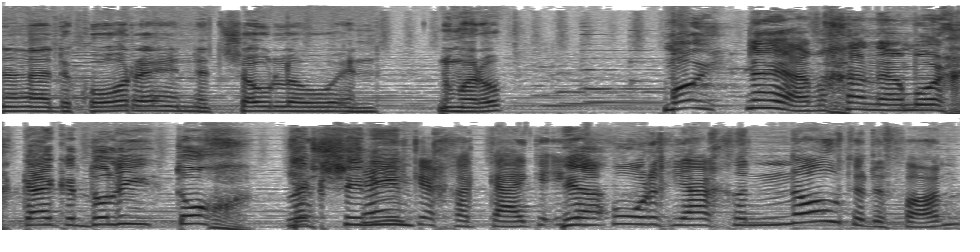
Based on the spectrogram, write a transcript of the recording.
En eh, de koren en het solo en noem maar op. Mooi. Nou ja, we gaan eh, morgen kijken. Dolly, toch? Lekker zin in? zeker ga kijken. Ik Ja. heb vorig jaar genoten ervan.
